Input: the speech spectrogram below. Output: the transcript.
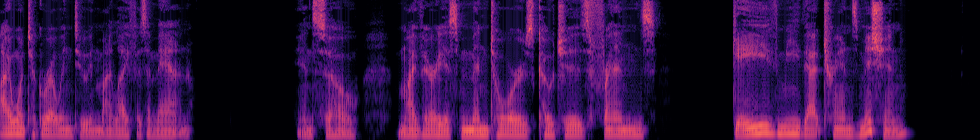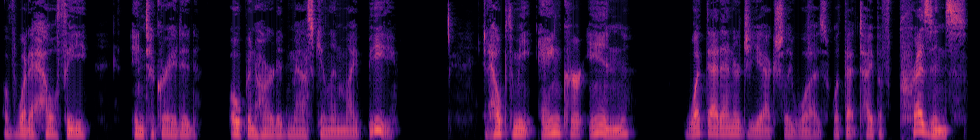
I want to grow into in my life as a man. And so my various mentors, coaches, friends gave me that transmission of what a healthy, integrated, open hearted masculine might be. It helped me anchor in what that energy actually was, what that type of presence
